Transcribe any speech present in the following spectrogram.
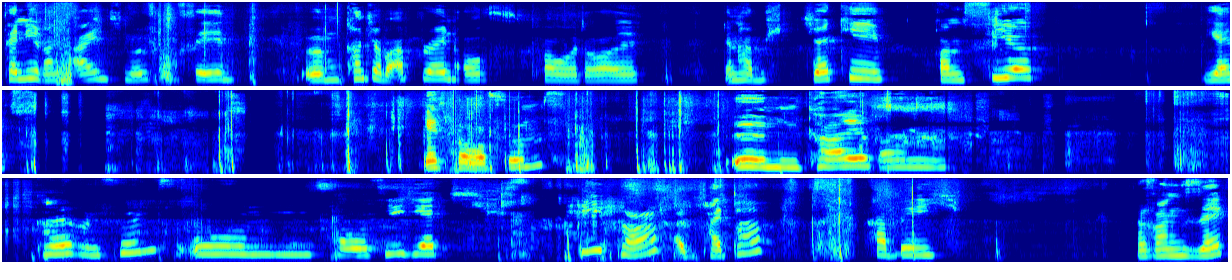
Penny Rang 1, 0 Trophäen. Ähm, kann ich aber upgraden auf Power 3. Dann habe ich Jackie Rang 4. Jetzt. Jetzt Power 5. Ähm, Karl Rang. Karl Rang 5 und Power 4 jetzt. Piper, also Piper, habe ich Rang 6,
